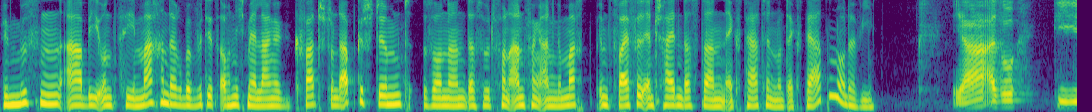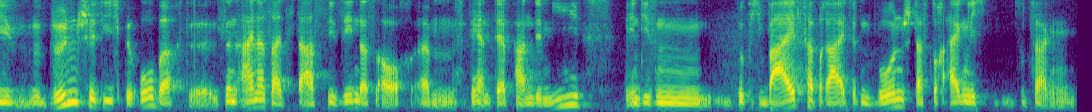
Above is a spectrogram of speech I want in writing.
Wir müssen A, B und C machen. Darüber wird jetzt auch nicht mehr lange gequatscht und abgestimmt, sondern das wird von Anfang an gemacht. Im Zweifel entscheiden das dann Expertinnen und Experten oder wie? Ja, also die Wünsche, die ich beobachte, sind einerseits das, Sie sehen das auch ähm, während der Pandemie, in diesem wirklich weit verbreiteten Wunsch, dass doch eigentlich sozusagen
